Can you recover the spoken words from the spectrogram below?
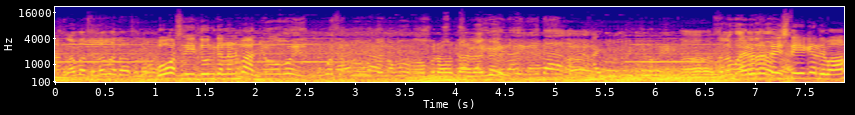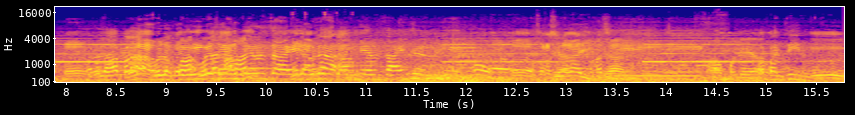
Salamat, salamat ha. Salamat. Bukas di doon ka na naman. ako eh. Bukas sa buutan ako. Oh, bro. Driver. Nakikita. Ay, ko lang eh. Ah, salamat. Meron na salamat. tayo sticker, di ba? Wala pa. Wala, wala pa. Wala Wala naman. Meron sa akin. Wala. Ang meron sa akin. Ah, Saka sila kay. Kasi Yan. papansin. Ah,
